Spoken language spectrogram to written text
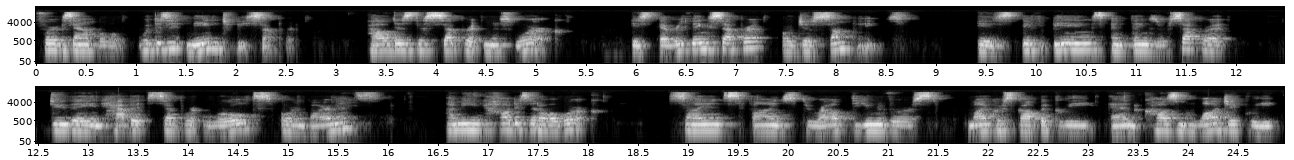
For example, what does it mean to be separate? How does the separateness work? Is everything separate or just some things? Is if beings and things are separate, do they inhabit separate worlds or environments? I mean, how does it all work? Science finds throughout the universe, microscopically and cosmologically,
